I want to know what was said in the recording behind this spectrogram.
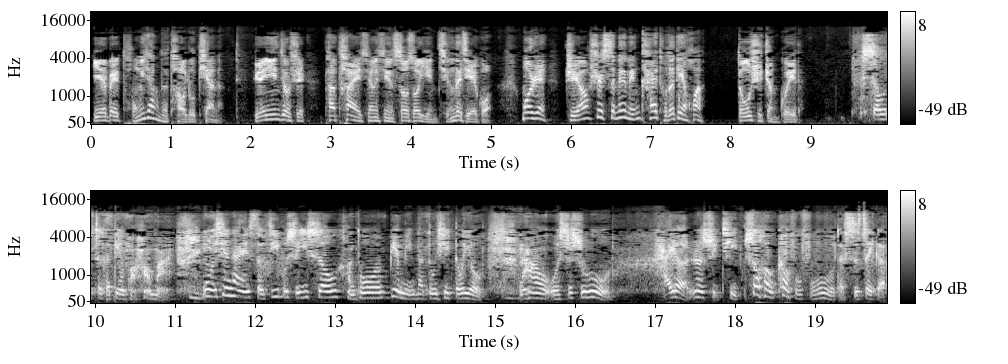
也被同样的套路骗了。原因就是他太相信搜索引擎的结果，默认只要是四零零开头的电话都是正规的。搜这个电话号码，因为现在手机不是一搜很多便民的东西都有，然后我是输入。还有热水器售后客服服务的是这个，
